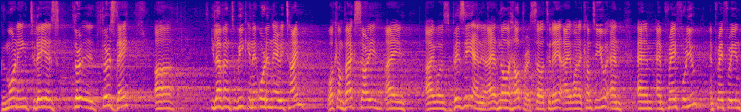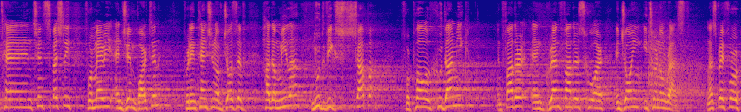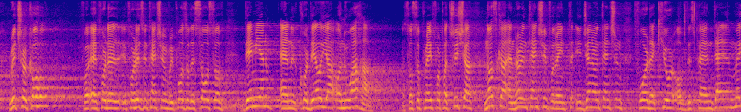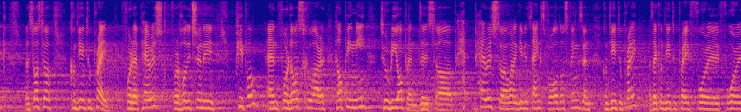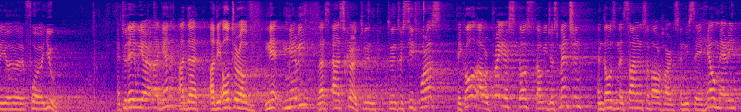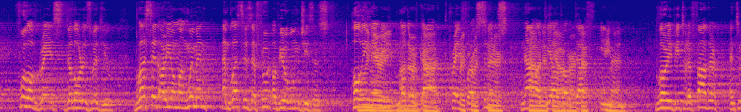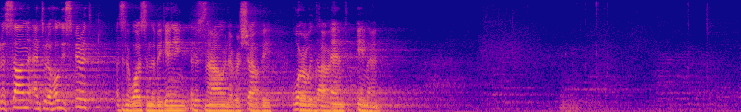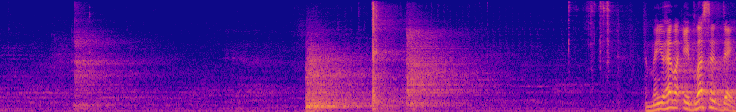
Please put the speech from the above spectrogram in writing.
Good morning. Today is thir- uh, Thursday, uh, 11th week in an ordinary time. Welcome back. Sorry, I I was busy and I have no helper. So today I want to come to you and, and, and pray for you and pray for your intentions, especially for Mary and Jim Barton, for the intention of Joseph Hadamila, Ludwig Schapa, for Paul Hudamik, and father and grandfathers who are enjoying eternal rest. Let's pray for Richard Coho, for, and for, the, for his intention and repose of the souls of Damien and Cordelia Onuaha. Let's also pray for Patricia Noska and her intention, for the int- general intention for the cure of this pandemic. Let's also continue to pray for the parish, for the Holy Trinity people, and for those who are helping me to reopen this uh, pa- parish. So I want to give you thanks for all those things and continue to pray as I continue to pray for, for, uh, for you. And today we are again at the, at the altar of Mary. Let's ask her to, to intercede for us. Take all our prayers, those that we just mentioned, and those in the silence of our hearts. And we say, Hail Mary, full of grace, the Lord is with you. Blessed are you among women, and blessed is the fruit of your womb, Jesus. Holy, Mary, Mother of God, pray, for us sinners, now at the hour of our death. Amen. Glory be to the Father, and to the Son, and to the Holy Spirit, as it was in the beginning, is now, and ever shall be, world without end. Amen. And may you have a, a blessed day.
